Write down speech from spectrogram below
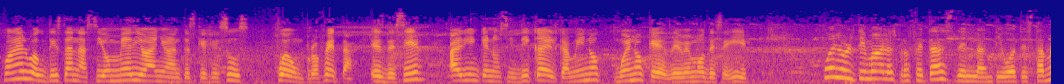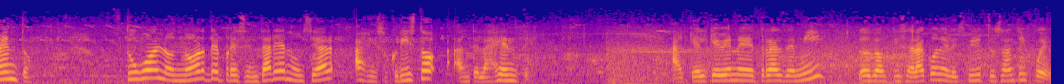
Juan el Bautista nació medio año antes que Jesús. Fue un profeta, es decir, alguien que nos indica el camino bueno que debemos de seguir. Fue el último de los profetas del Antiguo Testamento. Tuvo el honor de presentar y anunciar a Jesucristo ante la gente. Aquel que viene detrás de mí los bautizará con el Espíritu Santo y fuego.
